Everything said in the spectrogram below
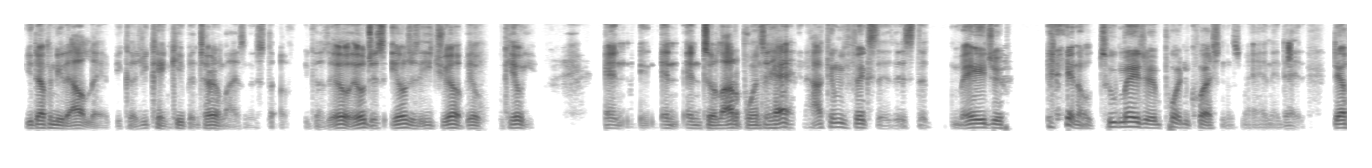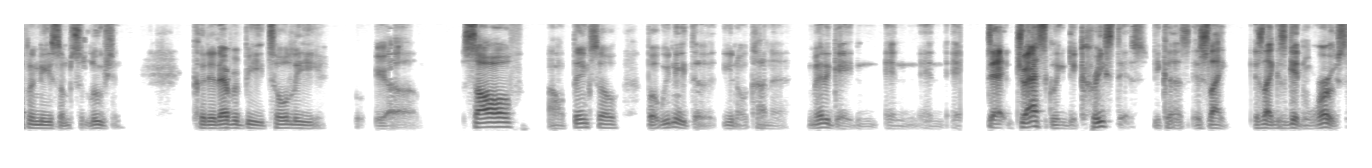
You definitely need an outlet because you can't keep internalizing this stuff because it'll it'll just it'll just eat you up. It'll kill you. And and and to a lot of points, it had. How can we fix this? It's the major, you know, two major important questions, man, and that definitely needs some solution. Could it ever be totally uh, solved? I don't think so. But we need to, you know, kind of mitigate and and and, and that drastically decrease this because it's like it's like it's getting worse.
